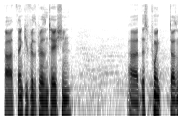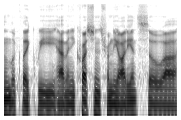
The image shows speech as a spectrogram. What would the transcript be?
Uh, thank you for the presentation. Uh, at this point, doesn't look like we have any questions from the audience. So uh,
